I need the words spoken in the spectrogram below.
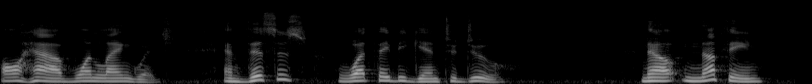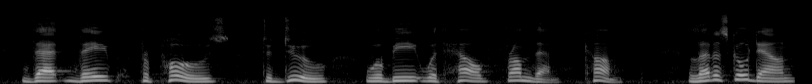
all have one language. And this is what they begin to do. Now, nothing that they propose to do will be withheld from them. Come, let us go down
